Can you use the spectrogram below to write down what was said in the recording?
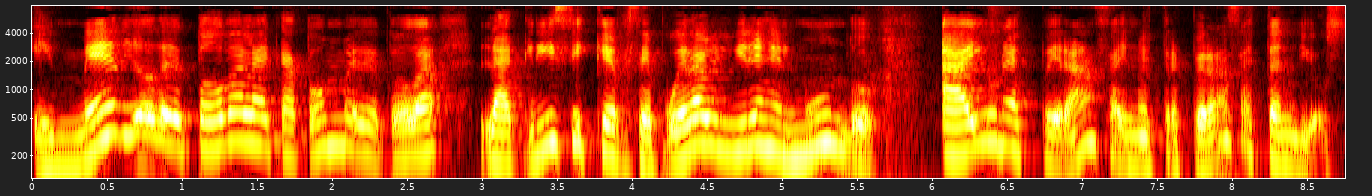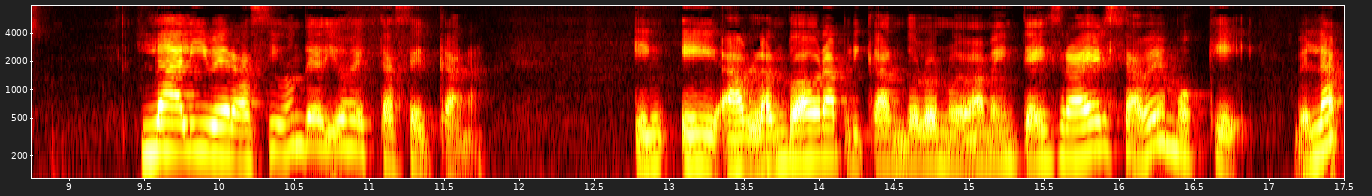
en medio de toda la hecatombe, de toda la crisis que se pueda vivir en el mundo, hay una esperanza y nuestra esperanza está en Dios. La liberación de Dios está cercana. Eh, hablando ahora, aplicándolo nuevamente a Israel, sabemos que, ¿verdad?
